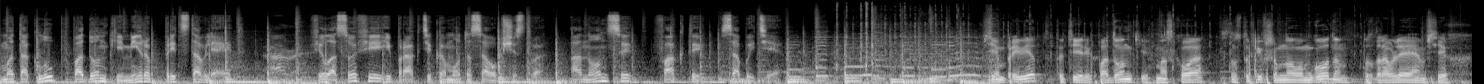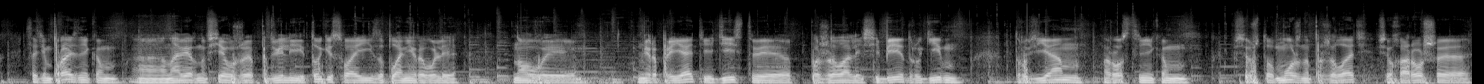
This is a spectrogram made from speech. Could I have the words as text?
Мотоклуб «Подонки мира» представляет Философия и практика мотосообщества. Анонсы, факты, события. Всем привет, это Терек Подонки, Москва. С наступившим Новым годом. Поздравляем всех с этим праздником. Э, Наверное, все уже подвели итоги свои, запланировали новые мероприятия, действия, пожелали себе, другим, друзьям, родственникам все, что можно пожелать, все хорошее.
